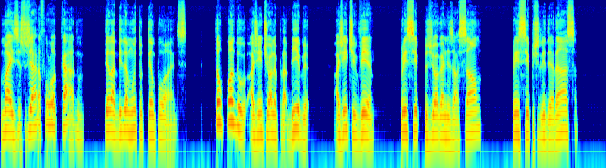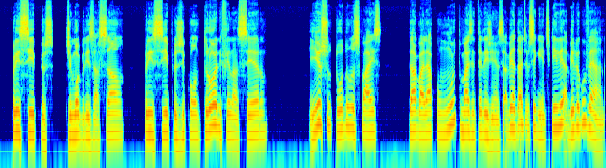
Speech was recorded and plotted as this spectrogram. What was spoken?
mas isso já era colocado pela Bíblia muito tempo antes. Então, quando a gente olha para a Bíblia, a gente vê princípios de organização, princípios de liderança, princípios de mobilização, princípios de controle financeiro. E isso tudo nos faz trabalhar com muito mais inteligência. A verdade é o seguinte: quem lê a Bíblia governa.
